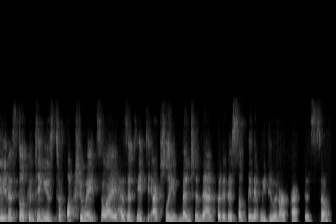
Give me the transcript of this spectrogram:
data still continues to fluctuate, so I hesitate to actually mention that, but it is something that we do in our practice. So,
